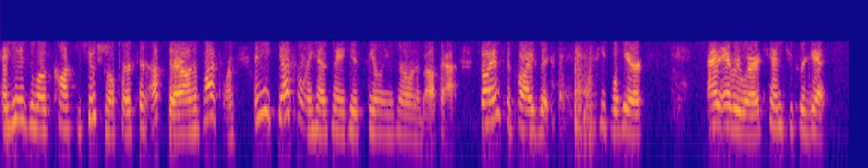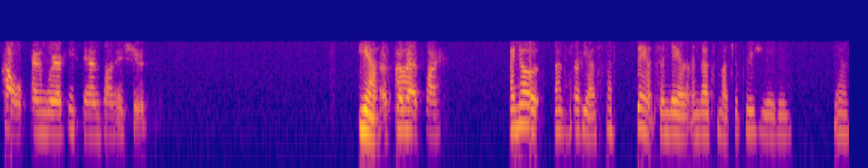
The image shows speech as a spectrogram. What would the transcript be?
And he's the most constitutional person up there on the platform. And he definitely has made his feelings known about that. So I am surprised that people here and everywhere tend to forget how and where he stands on issues. Yes. Uh, so uh, that's why. I know. Uh, yes, stance in there, and that's much appreciated. Yes,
